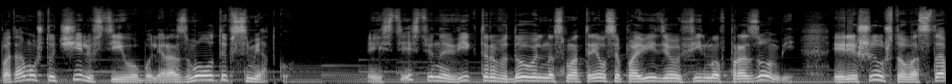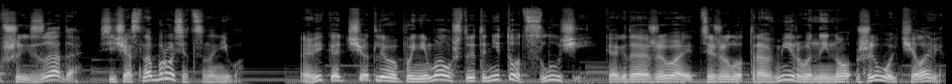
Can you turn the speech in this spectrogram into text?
Потому что челюсти его были размолоты в смятку. Естественно, Виктор вдоволь насмотрелся по видео фильмов про зомби и решил, что восставшие из ада сейчас набросятся на него. Вик отчетливо понимал, что это не тот случай, когда оживает тяжело травмированный, но живой человек.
